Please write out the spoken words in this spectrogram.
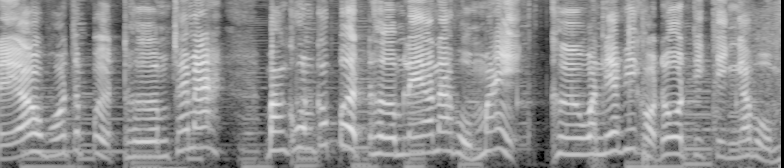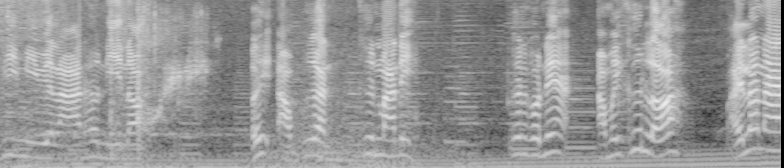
แล้ว เพราะจะเปิดเทอมใช่ไหมบางคนก็เปิดเทอมแล้วนะผมไม่ คือวันนี้พี่ขอโทษจริงๆครับผมพี่มีเวลาเท่านี้เนาะเอ้ยเอาเพื่อนขึ้นมาดิ เพื่อนคนเนี้ยเอาไม่ขึ้นเหรอ ไปแล้วนะ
